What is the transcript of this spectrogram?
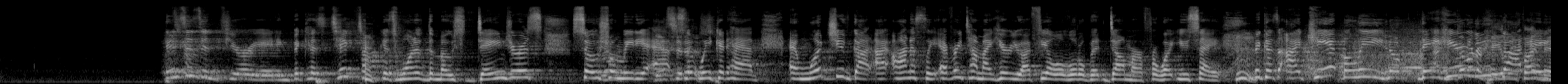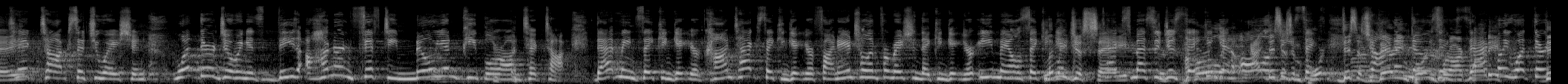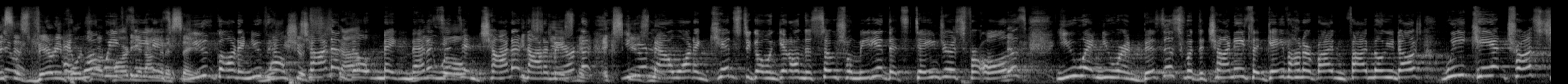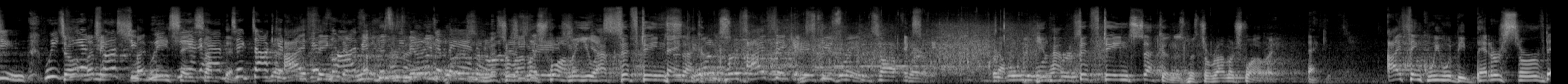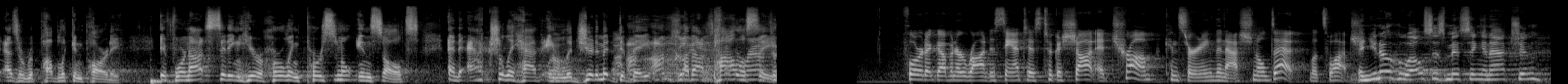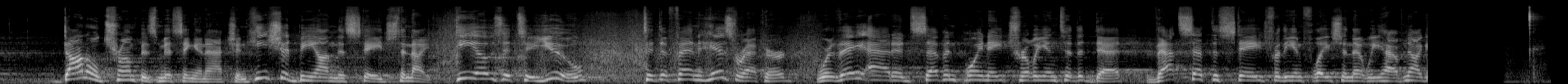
This is infuriating because TikTok is one of the most dangerous social media apps yes, that we could have. And what you've got, I honestly, every time I hear you, I feel a little bit dumber for what you say hmm. because I can't believe you know, that here you've Haley, got a may. TikTok situation. What they're doing is these 150 million people are on TikTok. That means they can get your contacts, they can get your financial information, they can get your emails, they can Let get say, text messages, they can get all of this these is important. things. This is China very important for our party. Exactly what they're this doing. is very very important and for our party, and I'm going to say You've gone and you've helped China build, make medicines will, in China, not America. Me, excuse You're me. now wanting kids to go and get on the social media that's dangerous for all of us. You went and you were in business with the Chinese that gave Hunter Biden $5 million. We can't trust you. We so can't me, trust you. We can't have TikTok and I think that we, this is very important. Mr. Ramaswamy, you yes. have 15 Thank seconds. I think, excuse me. You have 15 seconds, Mr. Ramaswamy. Thank you. I think we would be better served as a Republican Party if we're not sitting here hurling personal insults and actually have a legitimate debate about policy. Florida Governor Ron DeSantis took a shot at Trump concerning the national debt. Let's watch. And you know who else is missing in action? Donald Trump is missing in action. He should be on this stage tonight. He owes it to you to defend his record where they added 7.8 trillion to the debt. That set the stage for the inflation that we have now.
